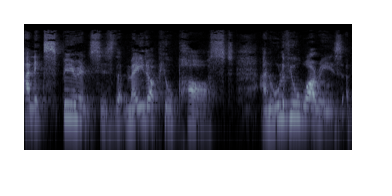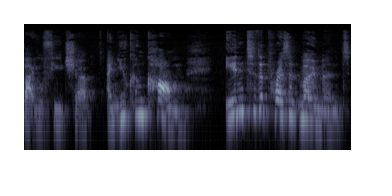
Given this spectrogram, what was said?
and experiences that made up your past and all of your worries about your future. And you can come into the present moment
